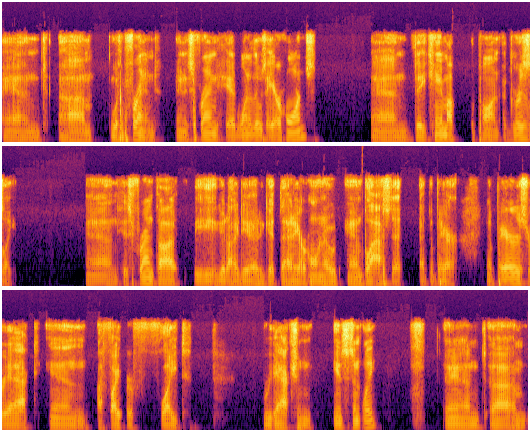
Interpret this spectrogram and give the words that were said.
and um, with a friend, and his friend had one of those air horns, and they came up upon a grizzly, and his friend thought it'd be a good idea to get that air horn out and blast it at the bear. Now, bears react in a fight or flight reaction instantly, and um,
